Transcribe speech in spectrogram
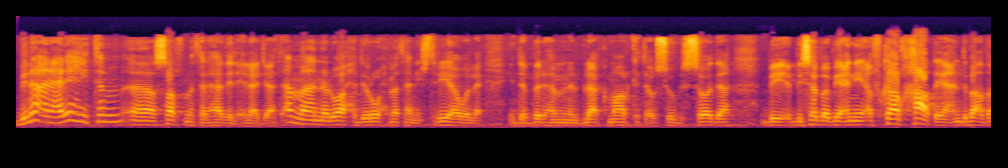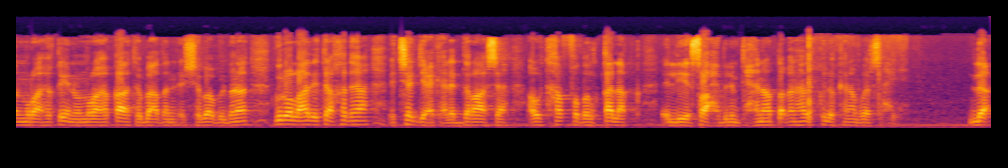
بناء عليه يتم آه، صرف مثل هذه العلاجات. أما أن الواحد يروح مثلا يشتريها ولا يدبرها من البلاك ماركت أو السوق السوداء بسبب يعني أفكار خاطئة عند بعض المراهقين والمراهقات وبعض الشباب والبنات يقول والله هذه تأخذها تشجعك على الدراسة أو تخفض القلق اللي صاحب الامتحانات. طبعا هذا كله كلام غير صحيح. لا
